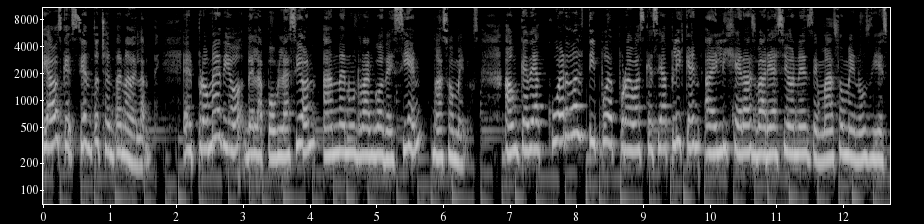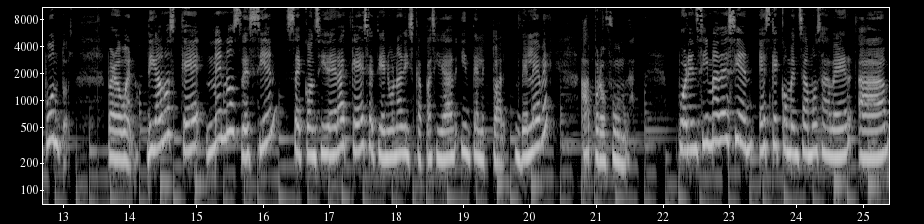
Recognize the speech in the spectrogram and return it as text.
digamos que 180 en adelante. El promedio de la población anda en un rango de 100 más o menos, aunque de acuerdo al tipo de pruebas que se apliquen hay ligeras variaciones de más o menos 10 puntos. Pero bueno, digamos que menos de 100 se considera que se tiene una discapacidad intelectual de leve a profunda. Por encima de 100 es que comenzamos a ver a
